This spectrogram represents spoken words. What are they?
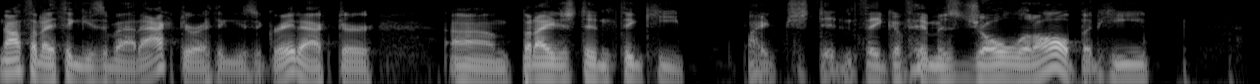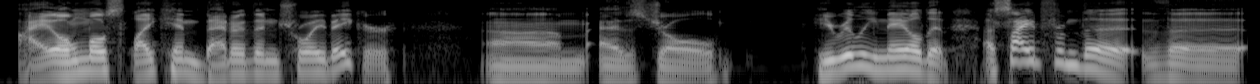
Not that I think he's a bad actor. I think he's a great actor. Um, but I just didn't think he. I just didn't think of him as Joel at all. But he, I almost like him better than Troy Baker um, as Joel. He really nailed it. Aside from the the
